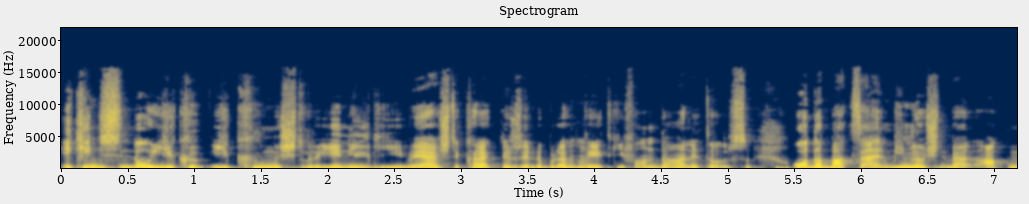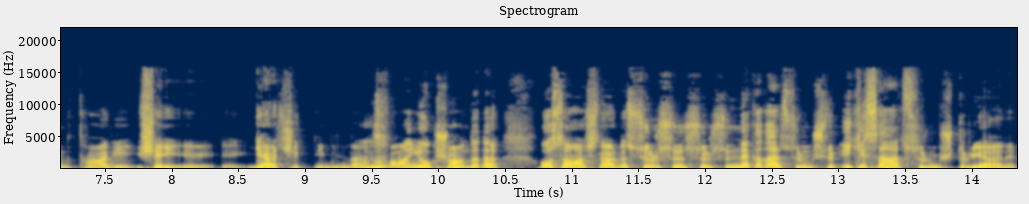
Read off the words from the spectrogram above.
İkincisinde o yıkı, yıkılmışlığı, yenilgiyi veya işte karakter üzerine bıraktığı Hı hı. etkiyi falan daha net alırsın. O da bak sen bilmiyorum şimdi ben aklımda tarihi şey e, gerçekliği bilmem Hı nesi hı. falan yok şu anda da o savaşlarda sürsün sürsün ne kadar sürmüştür? 2 saat sürmüştür yani.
